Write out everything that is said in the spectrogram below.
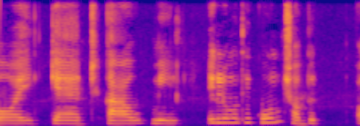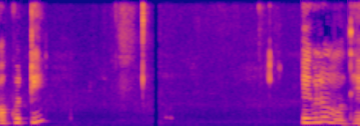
বয় ক্যাট কাউ মিল্ক এগুলোর মধ্যে কোন শব্দ অক্ষরটি এগুলোর মধ্যে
